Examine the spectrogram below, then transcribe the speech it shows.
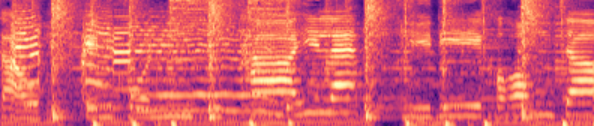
เก่า เป็นคนสุดท้ายและที่ดีของเจ้า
